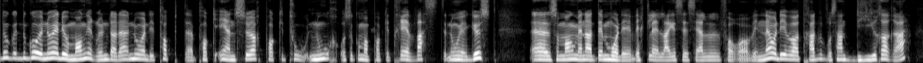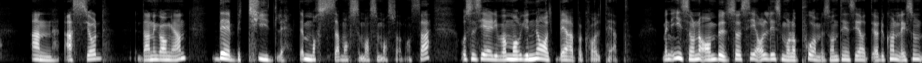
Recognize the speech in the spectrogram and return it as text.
det går, nå er det jo mange runder. Der. Nå har de tapt eh, pakke 1 sør, pakke 2 nord, og så kommer pakke 3 vest nå i august. Eh, så mange mener at det må de virkelig legge seg i selen for å vinne. Og de var 30 dyrere enn SJ denne gangen. Det er betydelig. Det er masse, masse, masse. masse, masse. Og så sier de var marginalt bedre på kvalitet. Men i sånne anbud så sier alle de som holder på med sånne ting, sier at ja, du kan liksom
